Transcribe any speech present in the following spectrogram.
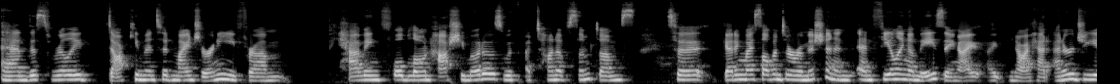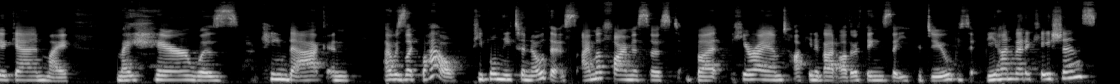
And this really documented my journey from having full blown Hashimoto's with a ton of symptoms to getting myself into remission and, and feeling amazing. I, I, you know, I had energy again. My, my hair was came back and I was like, wow, people need to know this. I'm a pharmacist, but here I am talking about other things that you could do beyond medications.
